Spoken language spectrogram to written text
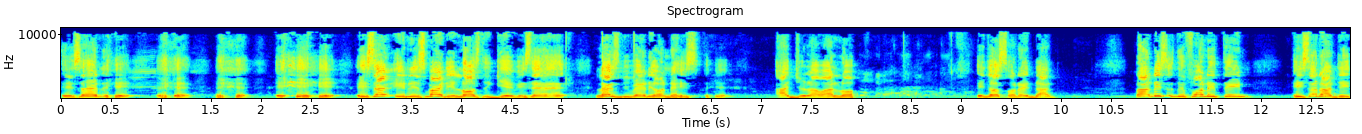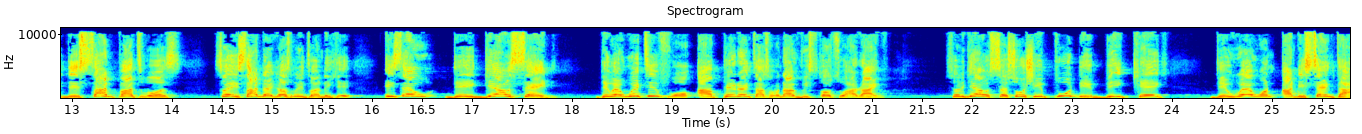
he said, he said in his mind he lost the game. He said, let's be very honest. Ajurawa law. He just surrendered. Now, this is the funny thing. He said that the, the sad part was, so he sat there just waiting on the cake. He said, the girl said, they were waiting for our parents and some other visitors to arrive. So the girl said, so she put the big cake, they were one at the center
